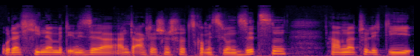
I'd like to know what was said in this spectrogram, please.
oder China mit in dieser Antarktischen Schutzkommission sitzen, haben natürlich die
